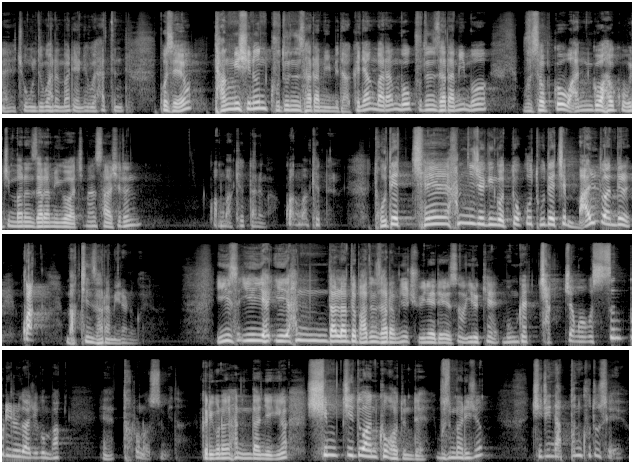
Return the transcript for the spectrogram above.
네, 종을 두고 하는 말이 아니고 하여튼 보세요. 당신은 굳은 사람입니다. 그냥 말하면 뭐 굳은 사람이 뭐 무섭고 완고하고 오진 많은 사람인 것 같지만 사실은 꽉 막혔다는 거. 꽉 막혔다는 거. 도대체 합리적인 것도 없고 도대체 말도 안 되는 꽉 막힌 사람이라는 거예요. 이, 이, 이한 달란트 받은 사람은요, 주인에 대해서 이렇게 뭔가 작정하고 쓴 뿌리를 가지고 막 예, 털어놓습니다. 그리고는 한다는 얘기가 심지도 않고 거둔데, 무슨 말이죠? 질이 나쁜 구두쇠예요.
